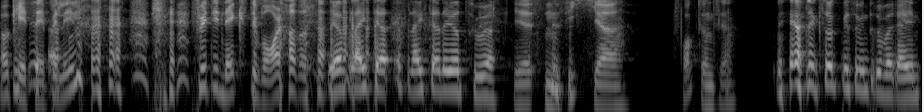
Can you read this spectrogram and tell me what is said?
Okay, Zeppelin. für die nächste Wahl hat er. Ja, vielleicht, vielleicht hört er ja zu. Ja, na sicher. Fragt uns ja. Er hat ja gesagt, wir sollen drüber reden.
